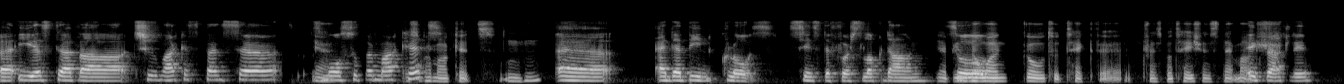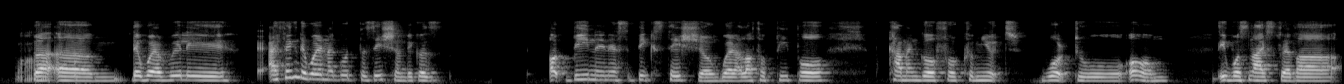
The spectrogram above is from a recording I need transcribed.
uh, it used to have a two Market Spencer Yeah. small supermarket, Supermarkets. Mm-hmm. uh, and they've been closed since the first lockdown. Yeah, so no one go to take the transportations that much. exactly. Wow. but um, they were really i think they were in a good position because uh, being in a big station where a lot of people come and go for commute work to home it was nice to have a,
